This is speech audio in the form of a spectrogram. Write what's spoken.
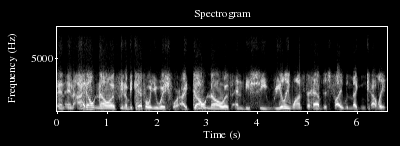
and and I don't know if you know. Be careful what you wish for. I don't know if NBC really wants to have this fight with Megyn Kelly.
